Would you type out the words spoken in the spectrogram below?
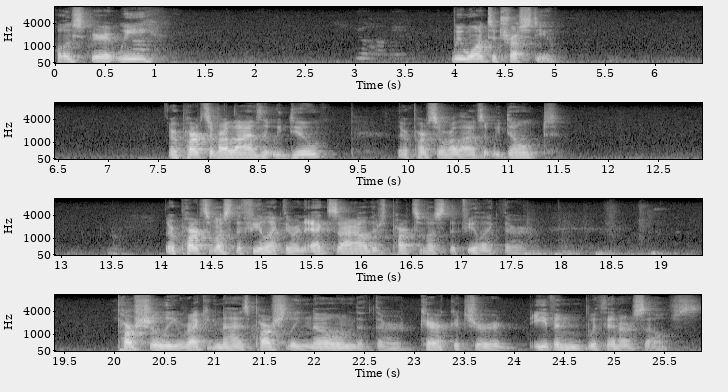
Holy Spirit, we we want to trust you. There are parts of our lives that we do. There are parts of our lives that we don't. There are parts of us that feel like they're in exile. There's parts of us that feel like they're partially recognized, partially known, that they're caricatured, even within ourselves.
